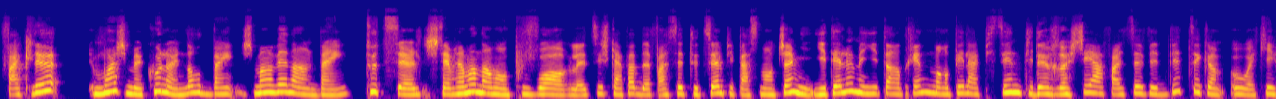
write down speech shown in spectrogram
Fait que là, moi, je me coule un autre bain. Je m'en vais dans le bain toute seule. J'étais vraiment dans mon pouvoir. Là. Tu sais, je suis capable de faire ça toute seule. Puis parce que mon chum, il, était là, mais il était en train de monter la piscine puis de rusher à faire ça vite, vite. Tu sais, comme, oh, OK,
